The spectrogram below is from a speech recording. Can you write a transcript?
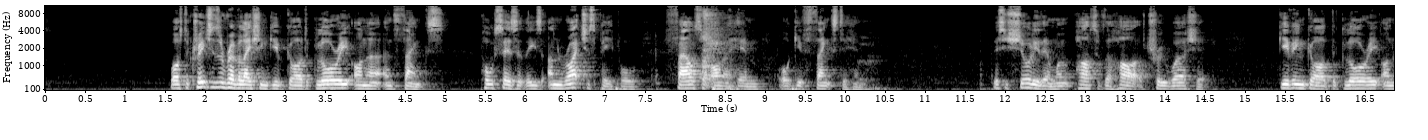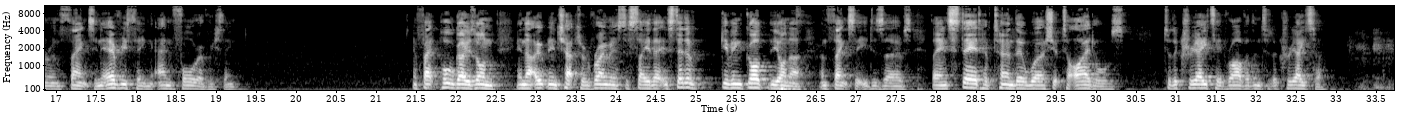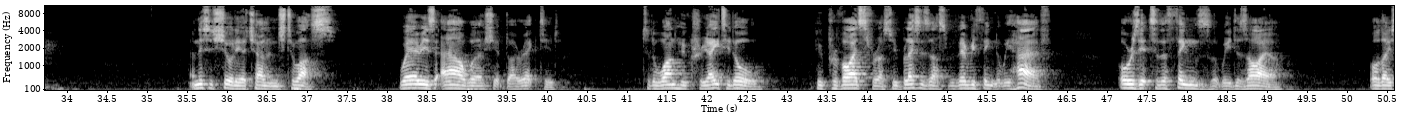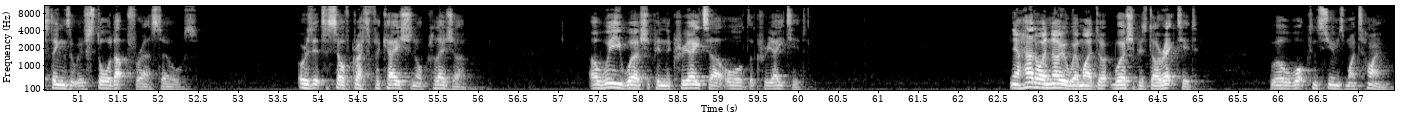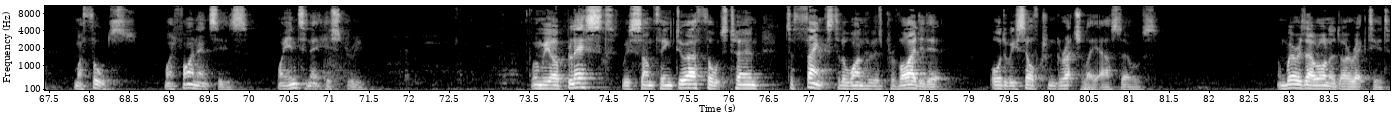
Whilst the creatures of Revelation give God glory, honour, and thanks, Paul says that these unrighteous people fail to honour him or give thanks to him. This is surely then part of the heart of true worship, giving God the glory, honour, and thanks in everything and for everything. In fact, Paul goes on in that opening chapter of Romans to say that instead of giving God the honour and thanks that he deserves, they instead have turned their worship to idols, to the created rather than to the creator. And this is surely a challenge to us. Where is our worship directed? To the one who created all, who provides for us, who blesses us with everything that we have? Or is it to the things that we desire? or those things that we've stored up for ourselves? Or is it to self gratification or pleasure? Are we worshipping the Creator or the created? Now, how do I know where my worship is directed? Well, what consumes my time, my thoughts, my finances, my internet history? When we are blessed with something, do our thoughts turn to thanks to the one who has provided it or do we self congratulate ourselves? And where is our honour directed?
